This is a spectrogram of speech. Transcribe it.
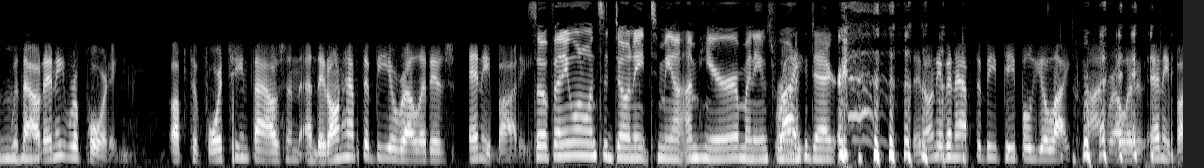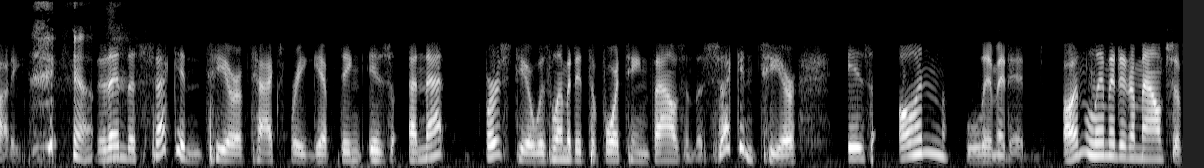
mm-hmm. without any reporting, up to fourteen thousand, and they don't have to be your relatives. Anybody. So, if anyone wants to donate to me, I'm here. My name's Veronica Right. Dagher. they don't even have to be people you like, non-relative, anybody. yeah. Then the second tier of tax-free gifting is, and that first tier was limited to fourteen thousand. The second tier is unlimited, unlimited amounts of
